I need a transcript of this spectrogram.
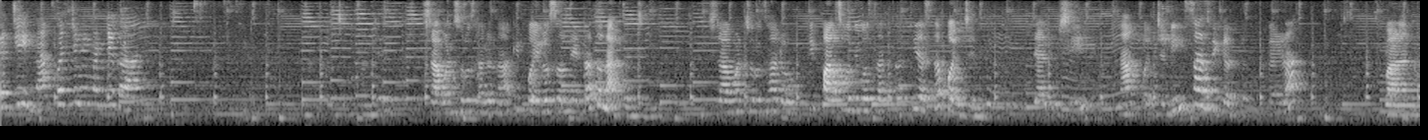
आजी नागपंचमी म्हणजे काय श्रावण सुरू झालं ना की पहिलं सण येतात तो नागपंचमी. श्रावण सुरू झालो की पाचवं दिवस लागतं ती असतं पंचमी. त्या दिवशी नागपंचमी साजरी करतात. कळला? बाळांनो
